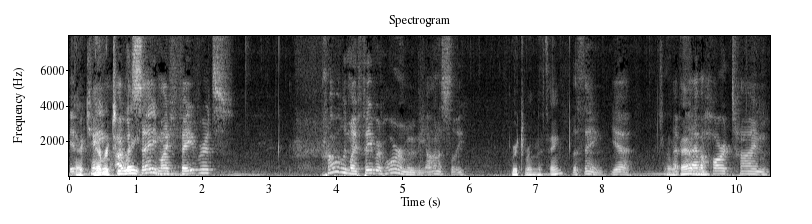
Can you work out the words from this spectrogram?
it became, never too I would late. say, my favorite, probably my favorite horror movie, honestly. Which one? The thing? The Thing, yeah. It's not I, a I bad have a hard time.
